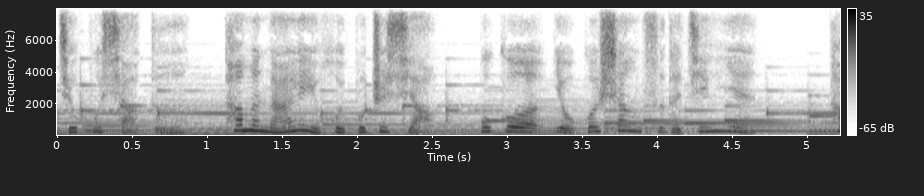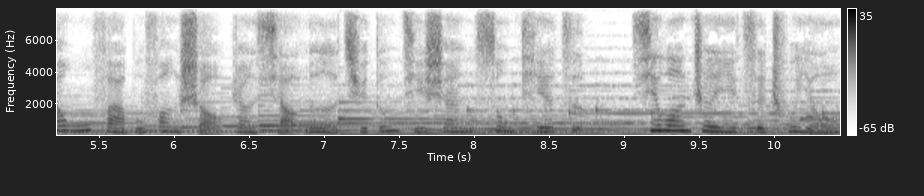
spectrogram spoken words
就不晓得，他们哪里会不知晓？不过有过上次的经验。他无法不放手，让小乐去东极山送帖子，希望这一次出游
